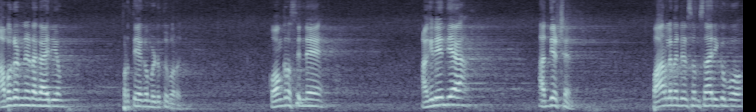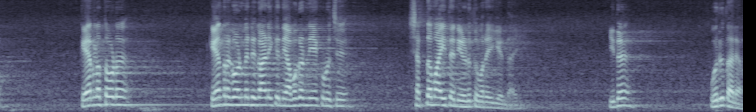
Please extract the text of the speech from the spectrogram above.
അവഗണനയുടെ കാര്യം പ്രത്യേകം എടുത്തു പറഞ്ഞു. കോൺഗ്രസിന്റെ അഖിലേന്ത്യാ അധ്യക്ഷൻ പാർലമെന്റിൽ സംസാരിക്കുമ്പോൾ കേരളത്തോട് കേന്ദ്ര ഗവൺമെന്റ് കാണിക്കുന്ന അവഗണനയെക്കുറിച്ച് ശക്തമായി തന്നെ എടുത്തു പറയുകയുണ്ടായി. ഇത് ഒരു തലം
